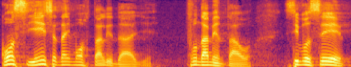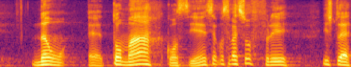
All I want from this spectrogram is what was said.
consciência da imortalidade, fundamental. Se você não é, tomar consciência, você vai sofrer. Isto é,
